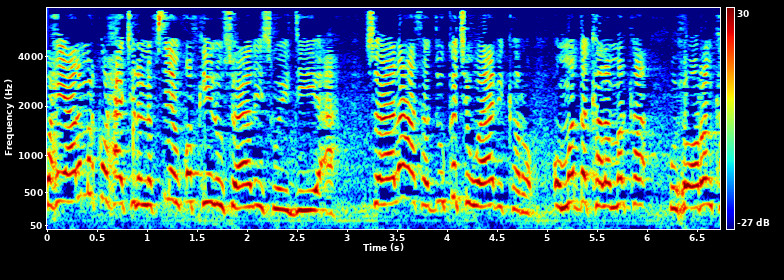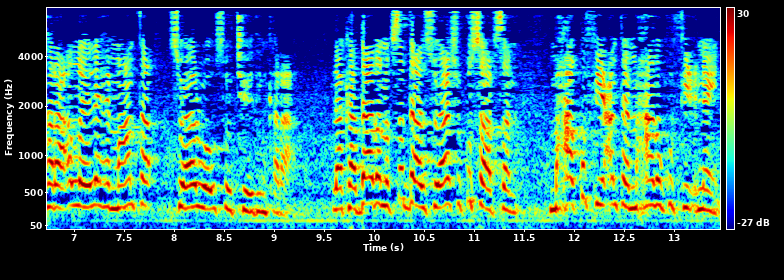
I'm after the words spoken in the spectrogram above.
waxyaale marka waxaa jira nafsiyan qofkii inuu su'aalo isweydiiye ah. Su'aalahaas hadduu ka jawaabi karo ummadda kale marka wuxuu odhan karaa alla ilahe maanta su'aal waa u soo jeedin karaa. Laakiin haddaadan nafsadaada su'aasha ku saabsan maxaa ku fiican tahay maxaadan ku fiicnayn?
